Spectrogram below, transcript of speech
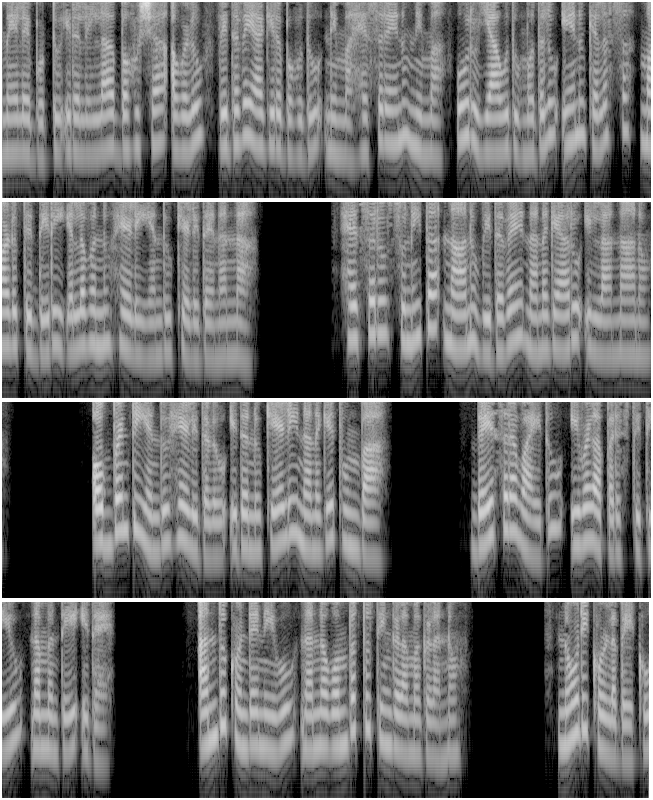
ಮೇಲೆ ಬೊಟ್ಟು ಇರಲಿಲ್ಲ. ಬಹುಶಃ ಅವಳು ವಿಧವೆಯಾಗಿರಬಹುದು. ನಿಮ್ಮ ಹೆಸರೇನು? ನಿಮ್ಮ ಊರು ಯಾವುದು? ಮೊದಲು ಏನು ಕೆಲಸ ಮಾಡುತ್ತಿದ್ದೀರಿ? ಎಲ್ಲವನ್ನೂ ಹೇಳಿ ಎಂದು ಕೇಳಿದೆ ನನ್ನ ಹೆಸರು ಸುನೀತಾ. ನಾನು ವಿಧವೆ. ನನಗ್ಯಾರೂ ಇಲ್ಲ. ನಾನು ಒಬ್ಬಂಟಿ ಎಂದು ಹೇಳಿದಳು, ಇದನ್ನು ಕೇಳಿ ನನಗೆ ತುಂಬಾ ಬೇಸರವಾಯಿತು, ಇವಳ ಪರಿಸ್ಥಿತಿಯು ನಮ್ಮಂತೆ ಇದೆ. ಅಂದುಕೊಂಡೆ ನೀವು ನನ್ನ ಒಂಬತ್ತು ತಿಂಗಳ ಮಗಳನ್ನು ನೋಡಿಕೊಳ್ಳಬೇಕು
